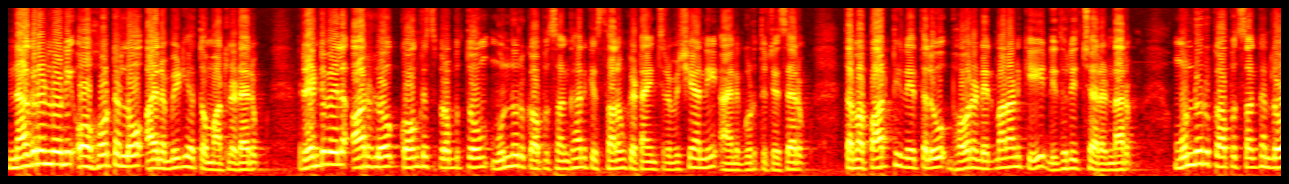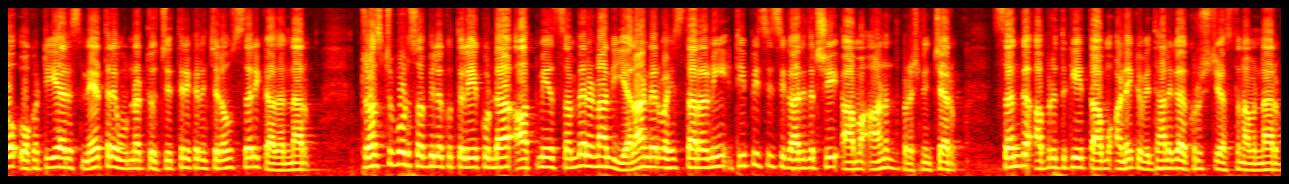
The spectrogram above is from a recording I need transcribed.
నగరంలోని ఓ హోటల్లో ఆయన మీడియాతో మాట్లాడారు. రెండు వేల ఆరులో కాంగ్రెస్ ప్రభుత్వం మున్నూరు కాపు సంఘానికి స్థలం కేటాయించిన విషయాన్ని ఆయన గుర్తు చేశారు. తమ పార్టీ నేతలు భవన నిర్మాణానికి నిధులిచ్చారన్నారు. మున్నూరు కాపు సంఘంలో ఒక టీఆర్ఎస్ నేతలే ఉన్నట్లు చిత్రీకరించడం సరికాదన్నారు. ట్రస్ట్ బోర్డు సభ్యులకు తెలియకుండా ఆత్మీయ సమ్మేళనాన్ని ఎలా నిర్వహిస్తారని టీపీసీసీ కార్యదర్శి ఆమె ఆనంద్ ప్రశ్నించారు. సంఘ అభివృద్ధికి తాము అనేక విధాలుగా కృషి చేస్తున్నామన్నారు.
